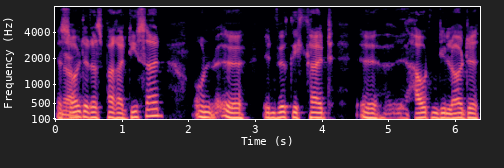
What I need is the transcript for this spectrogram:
es ja. sollte das Paradies sein und äh, in Wirklichkeit äh, hauten die Leute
